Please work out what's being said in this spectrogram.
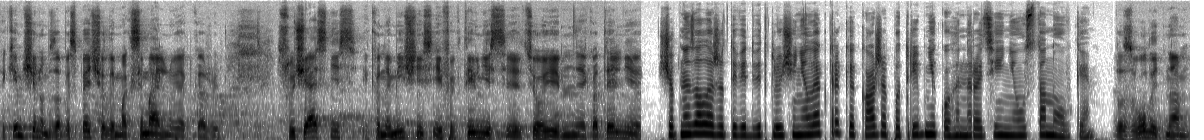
Таким чином забезпечили максимальну, як кажуть, сучасність, економічність і ефективність цієї котельні. Щоб не залежати від відключень електрики, каже, потрібні когенераційні установки. Дозволить нам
